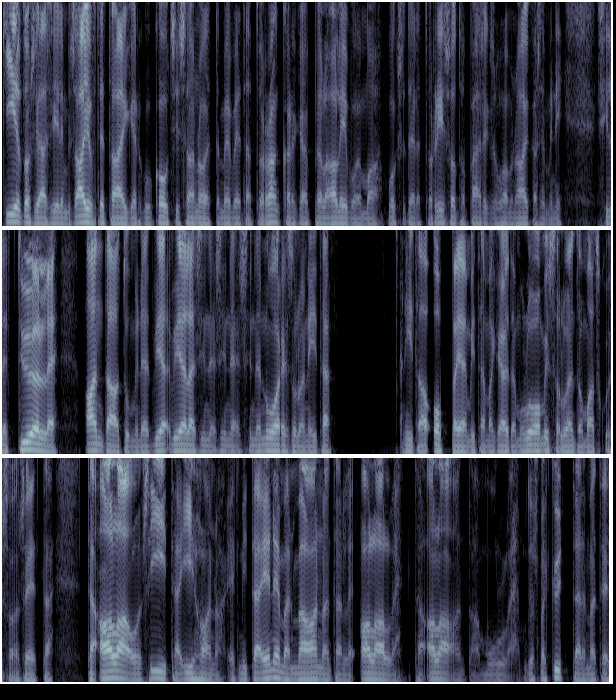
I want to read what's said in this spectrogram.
kiiltoisia silmissä, Eye of the Tiger, kun coachi sanoi, että me vetää tuo rankkari, käy pelaa alivoimaa, voiko se tehdä tuo risotto, pääseekö se huomenna aikaisemmin, niin sille työlle antautuminen, että vielä sinne, sinne, sinne nuorisolle niitä, niitä oppeja, mitä mä käytän mun omissa luentomatskuissa on se, että tämä ala on siitä ihana, että mitä enemmän mä annan tälle alalle, tämä ala antaa mulle. Mutta jos mä kyttäilen, mä teen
